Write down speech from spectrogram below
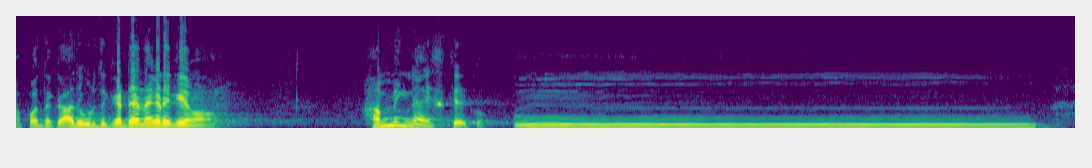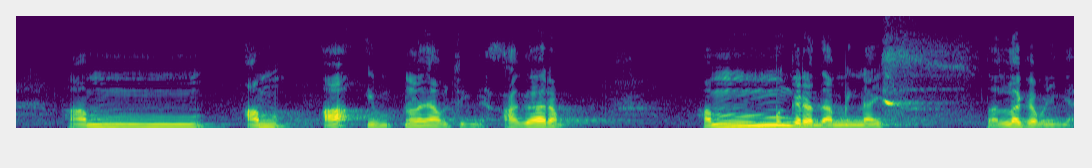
அப்போ அந்த காது கொடுத்து கேட்டால் என்ன கிடைக்கும்? ஹம்மிங் நாய்ஸ் கேட்கும். உம், அம் அம் ஆ இம் நல்லா ஞாபகம் வச்சுக்கோங்க. அகாரம். அம்முங்கிற அந்த அம்மிங் நாய்ஸ் நல்லா கவனிங்க.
